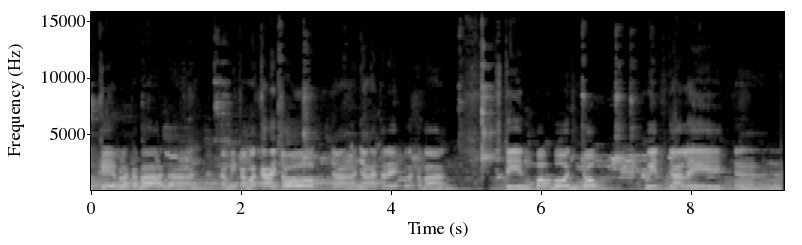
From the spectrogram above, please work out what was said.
Okey, belakaban. Nah, kami akan makan itu. Ya, nyak tarik belakaban. Steam pork bone chop with garlic. Ya, ya.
